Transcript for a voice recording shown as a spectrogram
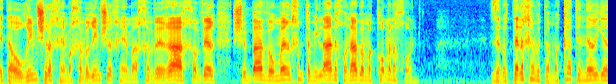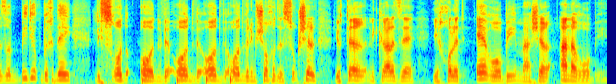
את ההורים שלכם, החברים שלכם, החברה, החבר, שבא ואומר לכם את המילה הנכונה במקום הנכון. זה נותן לכם את המכת אנרגיה הזו בדיוק בכדי לשרוד עוד ועוד ועוד ועוד ולמשוך את זה. סוג של יותר, נקרא לזה, יכולת אירובי מאשר אנארובי.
